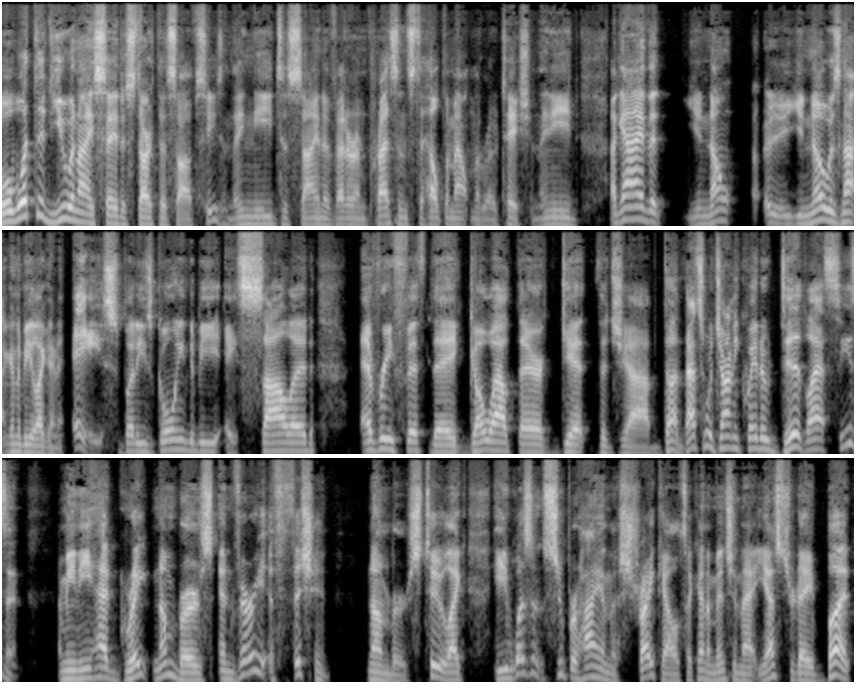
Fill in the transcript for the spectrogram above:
Well, what did you and I say to start this off season? They need to sign a veteran presence to help them out in the rotation. They need a guy that you know uh, you know is not going to be like an ace, but he's going to be a solid every fifth day go out there get the job done. That's what Johnny Cueto did last season. I mean, he had great numbers and very efficient numbers too. Like he wasn't super high in the strikeouts. I kind of mentioned that yesterday, but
